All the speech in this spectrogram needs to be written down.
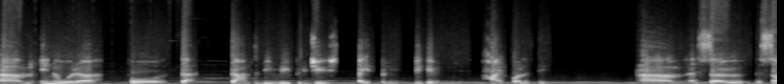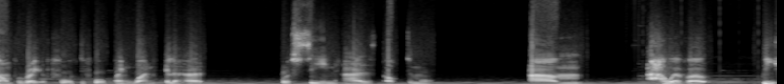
um, in order for that sound to be reproduced faithfully, to be given high quality. Um, and so the sample rate of 44.1 kilohertz was seen as optimal. Um, however, we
